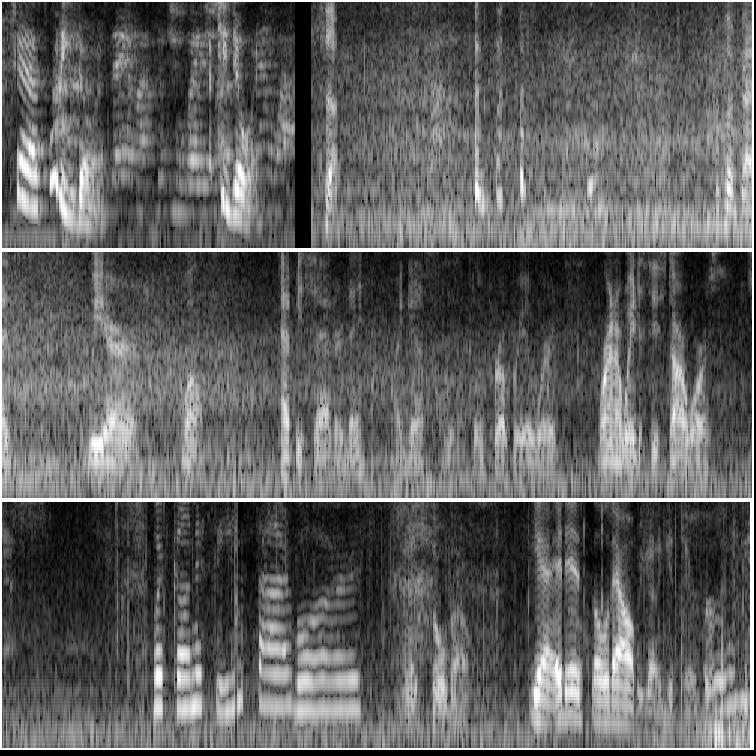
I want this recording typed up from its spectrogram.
Chaz, what are you doing? What you doing? What's up? What's up, guys? We are, well, happy Saturday, I guess is the appropriate word. We're on our way to see Star Wars. Yes. We're gonna see Star Wars. And it's sold out. Yeah, it is sold out. We gotta get there early.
